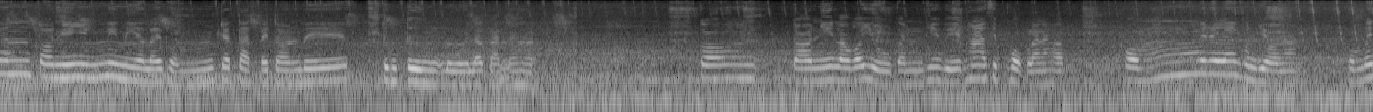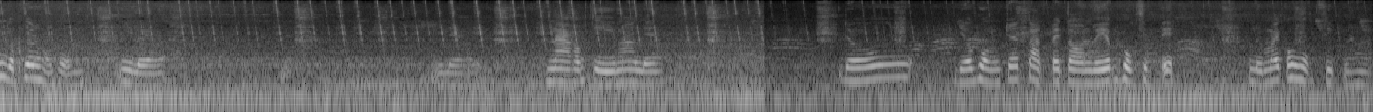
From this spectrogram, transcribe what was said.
งั้นตอนนี้ยังไม่มีอะไรผมจะตัดไปตอนเวฟตึงๆเลยแล้วกันนะฮะตอนตอนนี้เราก็อยู่กันที่เวฟ56 แล้วนะครับ ผมไม่ได้เล่นคนเดียวนะ ผมเล่นกับเพื่อนของผมนี่เลยนะนี่แล้วหน้าเขาจีมากเลย เดี๋ยว เดี๋ยวผมจะตัดไปตอนเวฟ61 หรือไม่ก็หกสิบนะฮะ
